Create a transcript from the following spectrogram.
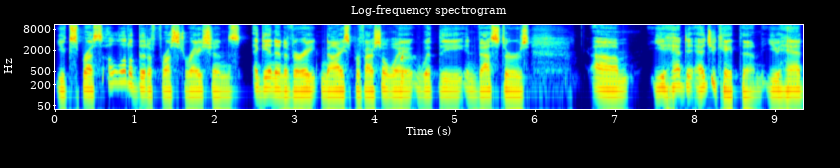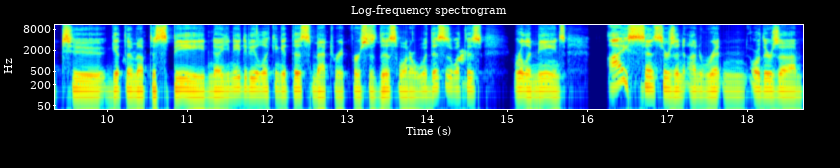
You express a little bit of frustrations, again, in a very nice professional way, with the investors. Um, you had to educate them. You had to get them up to speed. No, you need to be looking at this metric versus this one, or what this is what this really means. I sense there's an unwritten or there's a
